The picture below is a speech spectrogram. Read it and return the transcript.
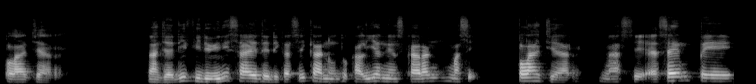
pelajar. Nah, jadi video ini saya dedikasikan untuk kalian yang sekarang masih pelajar, masih SMP,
